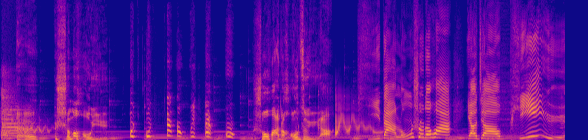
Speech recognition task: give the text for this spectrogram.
嗯，什么猴语？说话的猴子语啊！皮大龙说的话要叫皮语。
